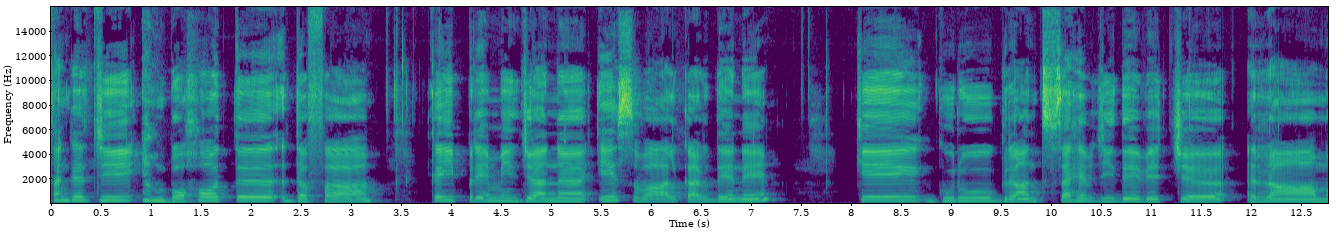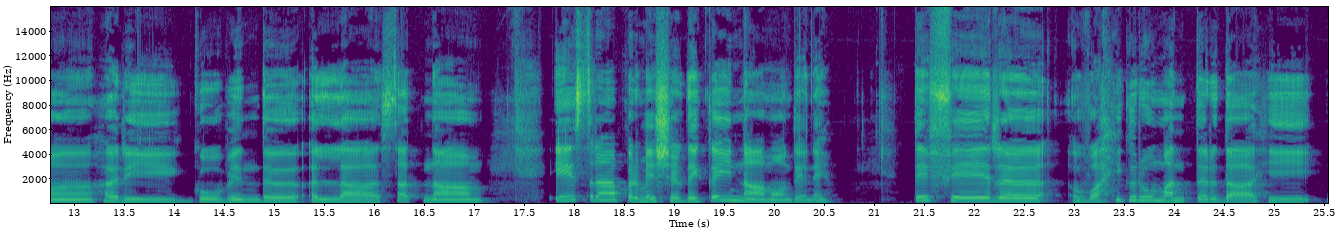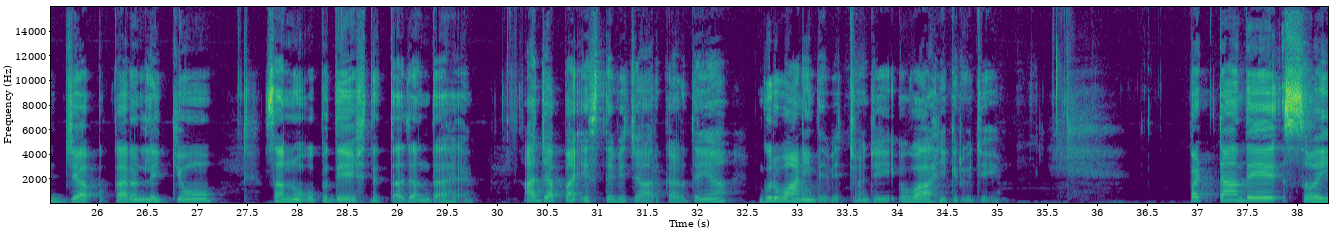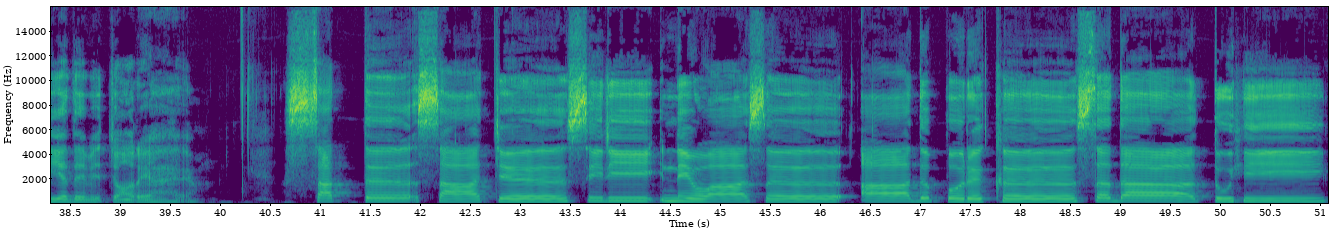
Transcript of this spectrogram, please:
ਸੰਗਤ ਜੀ, ਬਹੁਤ ਦਫਾ ਕਈ ਪ੍ਰੇਮੀ ਜਨ ਇਹ ਸਵਾਲ ਕਰਦੇ ਨੇ ਕਿ ਗੁਰੂ ਗ੍ਰੰਥ ਸਾਹਿਬ ਜੀ ਦੇ ਵਿੱਚ ਰਾਮ, ਹਰੀ, ਗੋਬਿੰਦ, ਅੱਲਾ, ਸਤਨਾਮ ਇਸ ਤਰ੍ਹਾਂ ਪਰਮੇਸ਼ਰ ਦੇ ਕਈ ਨਾਮ ਆਉਂਦੇ ਨੇ। ਤੇ ਫਿਰ ਵਾਹਿਗੁਰੂ ਮੰਤਰ ਦਾ ਹੀ ਜਪ ਕਰਨ ਲਈ ਕਿਉਂ ਸਾਨੂੰ ਉਪਦੇਸ਼ ਦਿੱਤਾ ਜਾਂਦਾ ਹੈ। ਅੱਜ ਆਪਾਂ ਇਸ ਤੇ ਵਿਚਾਰ ਕਰਦੇ ਹਾਂ ਗੁਰਬਾਣੀ ਦੇ ਵਿੱਚੋਂ ਜੀ, ਵਾਹਿਗੁਰੂ ਜੀ। ਪੱਟਾਂ ਦੇ ਸਵਈਏ ਦੇ ਵਿੱਚ ਆ ਰਿਹਾ ਹੈ। ਸਤ ਸਾਚ ਸ੍ਰੀ ਨਿਵਾਸ ਆਦ ਪੁਰਖ ਸਦਾ ਤੁਹੀ।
